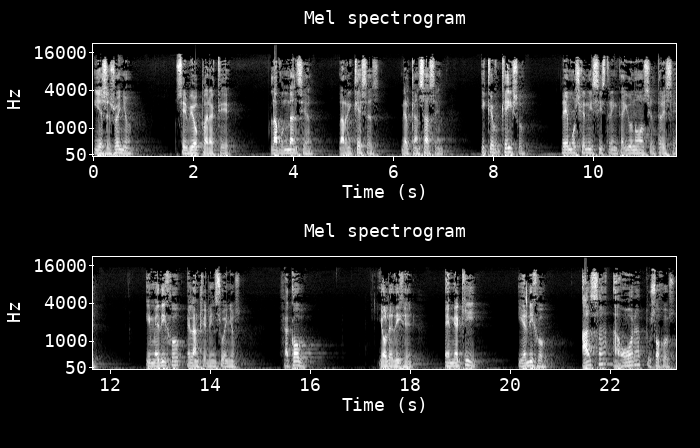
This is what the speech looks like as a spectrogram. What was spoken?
y ese sueño sirvió para que la abundancia, las riquezas le alcanzasen. ¿Y qué, qué hizo? Leemos Génesis 31, 11 al 13. Y me dijo el ángel en sueños, Jacob, yo le dije, heme aquí. Y él dijo, alza ahora tus ojos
